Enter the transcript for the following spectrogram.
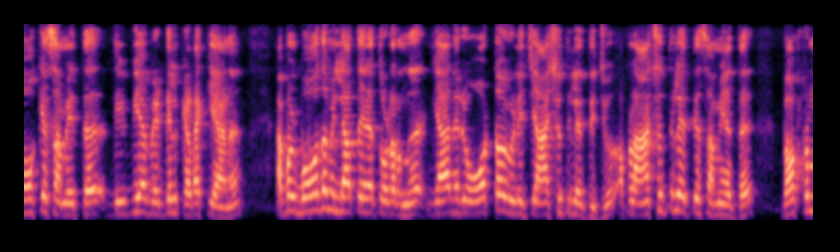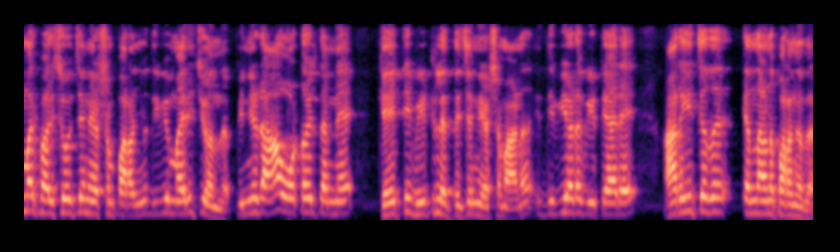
നോക്കിയ സമയത്ത് ദിവ്യ ബെഡിൽ കിടക്കുകയാണ്. അപ്പോൾ ബോധമില്ലാത്തതിനെ തുടർന്ന് ഞാനൊരു ഓട്ടോ വിളിച്ച് ആശുപത്രിയിൽ എത്തിച്ചു അപ്പോൾ ആശുപത്രിയിൽ എത്തിയ സമയത്ത് ഡോക്ടർമാർ പരിശോധിച്ചതിന് ശേഷം പറഞ്ഞു ദിവ്യ മരിച്ചു എന്ന്. പിന്നീട് ആ ഓട്ടോയിൽ തന്നെ കയറ്റി വീട്ടിലെത്തിച്ചതിന് ശേഷമാണ് ദിവ്യയുടെ വീട്ടുകാരെ അറിയിച്ചത് എന്നാണ് പറഞ്ഞത്.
